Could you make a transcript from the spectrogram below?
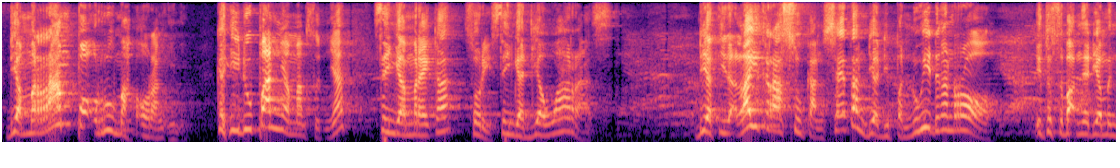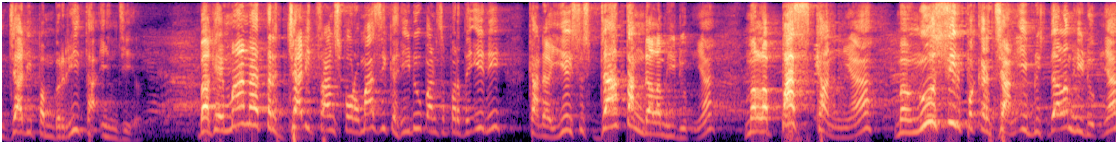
Dia merampok rumah orang ini. Kehidupannya maksudnya sehingga mereka, sorry, sehingga dia waras. Dia tidak lagi kerasukan, setan dia dipenuhi dengan roh. Itu sebabnya dia menjadi pemberita Injil. Bagaimana terjadi transformasi kehidupan seperti ini? Karena Yesus datang dalam hidupnya, melepaskannya, mengusir pekerjaan iblis dalam hidupnya,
